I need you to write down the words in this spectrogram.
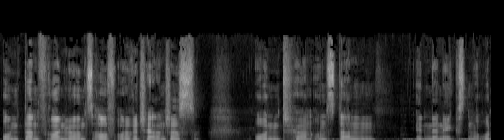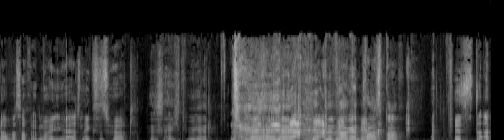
und dann freuen wir uns auf eure Challenges und hören uns dann in der nächsten oder was auch immer ihr als nächstes hört. Das ist echt weird. Live long and prosper. Bis dann.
